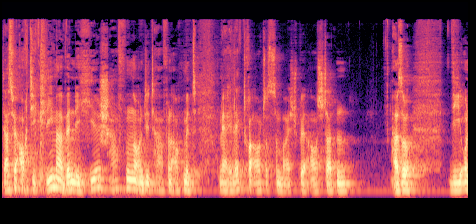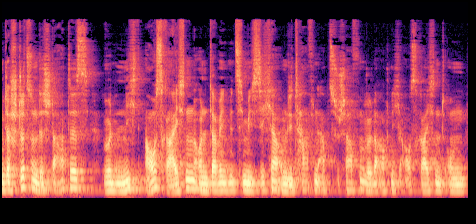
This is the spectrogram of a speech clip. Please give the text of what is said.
dass wir auch die Klimawende hier schaffen und die Tafeln auch mit mehr Elektroautos zum Beispiel ausstatten. Also die Unterstützung des Staates würde nicht ausreichen und da bin ich mir ziemlich sicher, um die Tafeln abzuschaffen, würde auch nicht ausreichend, um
